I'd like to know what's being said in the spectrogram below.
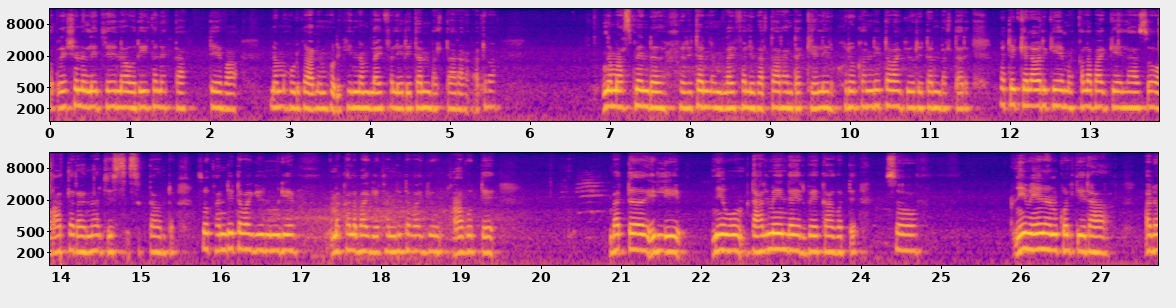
ಸಪ್ರೇಷನಲ್ಲಿದ್ದರೆ ನಾವು ರೀಕನೆಕ್ಟ್ ಆಗ್ತೇವಾ? ನಮ್ಮ ಹುಡುಗ, ನಮ್ಮ ಹುಡುಗಿ ನಮ್ಮ ಲೈಫಲ್ಲಿ ರಿಟರ್ನ್ ಬರ್ತಾರಾ? ಅಥವಾ ನಮ್ಮ ಹಸ್ಬೆಂಡ್ ರಿಟರ್ನ್ ನಮ್ಮ ಲೈಫಲ್ಲಿ ಬರ್ತಾರ ಅಂತ ಕೇಳಿರ್ಬೋದು. ಖಂಡಿತವಾಗಿಯೂ ರಿಟರ್ನ್ ಬರ್ತಾರೆ. ಮತ್ತು ಕೆಲವರಿಗೆ ಮಕ್ಕಳ ಭಾಗ್ಯ ಇಲ್ಲ ಸೊ ಆ ಥರ ಎನರ್ಜಿಸ್ ಸಿಗ್ತಾ ಉಂಟು. ಸೊ ಖಂಡಿತವಾಗಿಯೂ ನಿಮಗೆ ಮಕ್ಕಳ ಭಾಗ್ಯ ಖಂಡಿತವಾಗಿಯೂ ಆಗುತ್ತೆ. ಬಟ್ ಇಲ್ಲಿ ನೀವು ತಾಳ್ಮೆಯಿಂದ ಇರಬೇಕಾಗುತ್ತೆ. ಸೊ ನೀವೇನು ಅಂದ್ಕೊಳ್ತೀರಾ ಅದು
